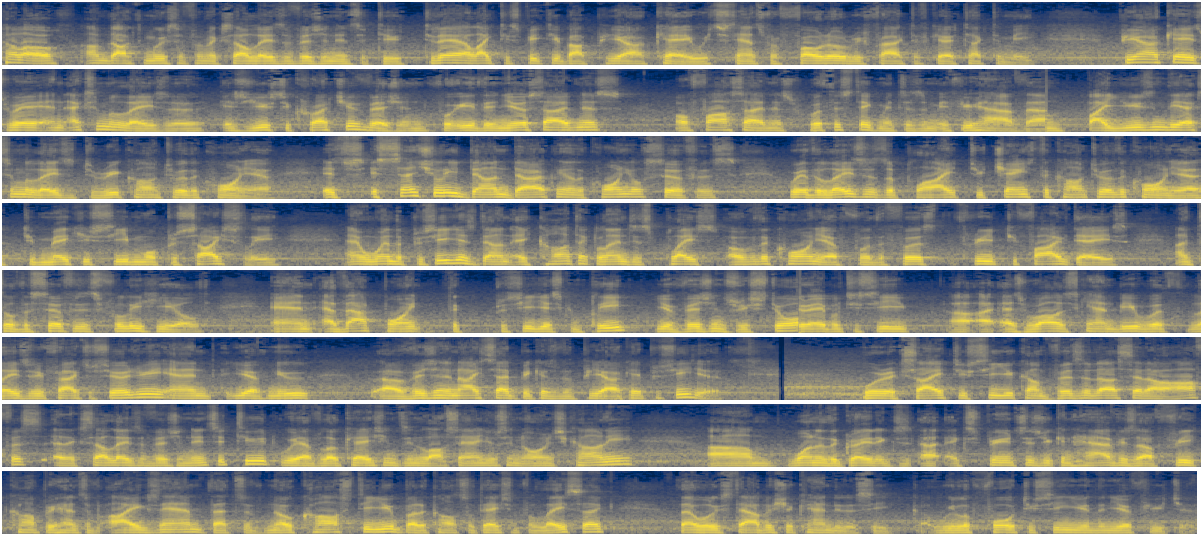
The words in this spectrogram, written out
Hello, I'm Dr. Moosa from Excel Laser Vision Institute. Today I'd like to speak to you about PRK, which stands for Photo Refractive Keratectomy. PRK is where an excimer laser is used to correct your vision for either nearsightedness or farsightedness with astigmatism if you have that by using the excimer laser to recontour the cornea. It's essentially done directly on the corneal surface where the laser is applied to change the contour of the cornea to make you see more precisely and when the procedure is done, a contact lens is placed over the cornea for the first three to five days until the surface is fully healed. And at that point, the procedure is complete, your vision is restored, you're able to see uh, as well as can be with laser refractive surgery, and you have new uh, vision and eyesight because of the PRK procedure. We're excited to see you come visit us at our office at Excel Laser Vision Institute. We have locations in Los Angeles and Orange County. Um, one of the great ex uh, experiences you can have is a free comprehensive eye exam that's of no cost to you, but a consultation for LASIK that will establish your candidacy. We look forward to seeing you in the near future.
